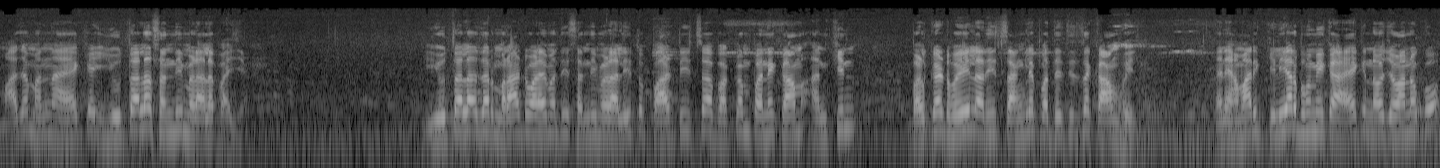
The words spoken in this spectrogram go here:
माझं म्हणणं आहे की युताला संधी पाहिजे. युताला जर मराठवाड्यामध्ये संधी मिळाली, तर पार्टीचं भक्कमपणे काम आणखीन बळकट होईल आणि चांगल्या पद्धतीचं काम होईल. यानी हमारी क्लियर भूमिका है कि नौजवानों को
